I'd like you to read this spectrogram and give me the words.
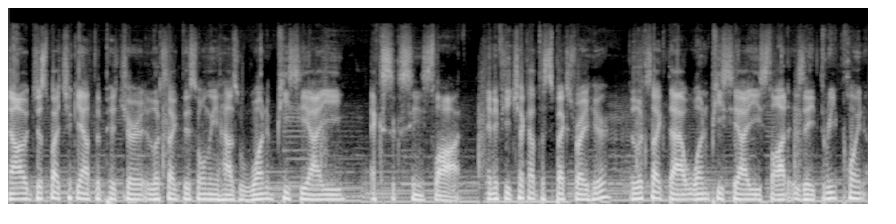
Now, just by checking out the picture, it looks like this only has one PCIe X16 slot. And if you check out the specs right here, it looks like that one PCIe slot is a 3.0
